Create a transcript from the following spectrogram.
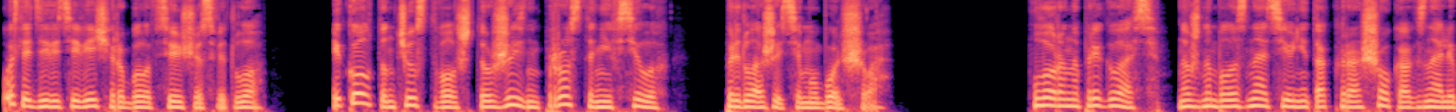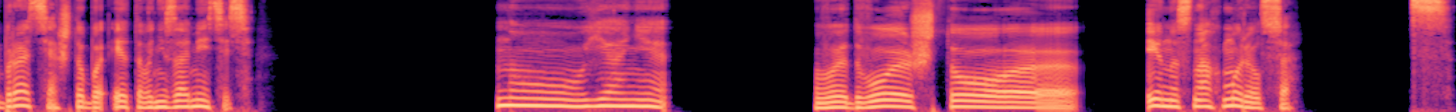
После девяти вечера было все еще светло. И Колтон чувствовал, что жизнь просто не в силах предложить ему большего. Флора напряглась. Нужно было знать ее не так хорошо, как знали братья, чтобы этого не заметить. «Ну, я не...» «Вы двое что...» э, Иннес нахмурился. «Тсс»,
